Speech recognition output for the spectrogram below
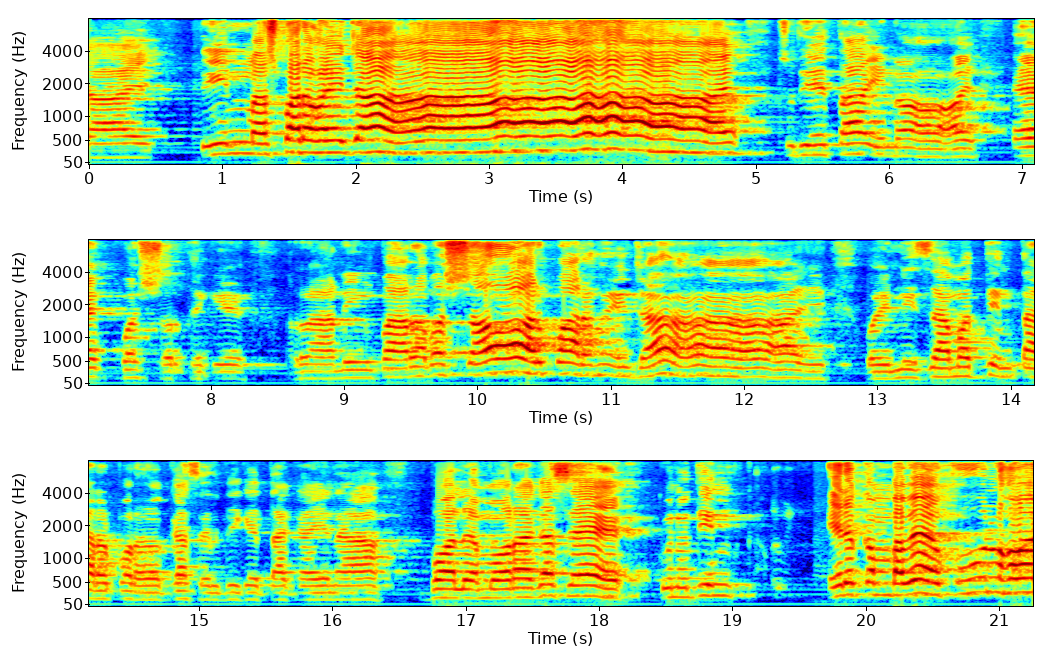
যায়, তিন মাস পার হয়ে যায়। শুধু তাই নয়, এক বছর থেকে রানিং বারো বছর পার হয়ে যায়। ওই নিজামুদ্দিন তারপর গাছের দিকে তাকায় না। বলে, মরা গাছে, কোনোদিন এরকম ভাবে ফুল হওয়া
